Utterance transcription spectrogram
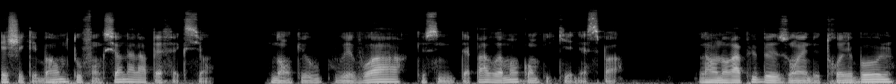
Et chez Kebom, tout fonctionne à la perfection. Donc, vous pouvez voir que ce n'était pas vraiment compliqué, n'est-ce pas? Là, on n'aura plus besoin de throwable,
